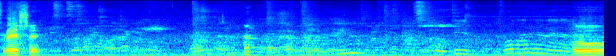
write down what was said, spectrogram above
फ्रेश आहे. भारी हो.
